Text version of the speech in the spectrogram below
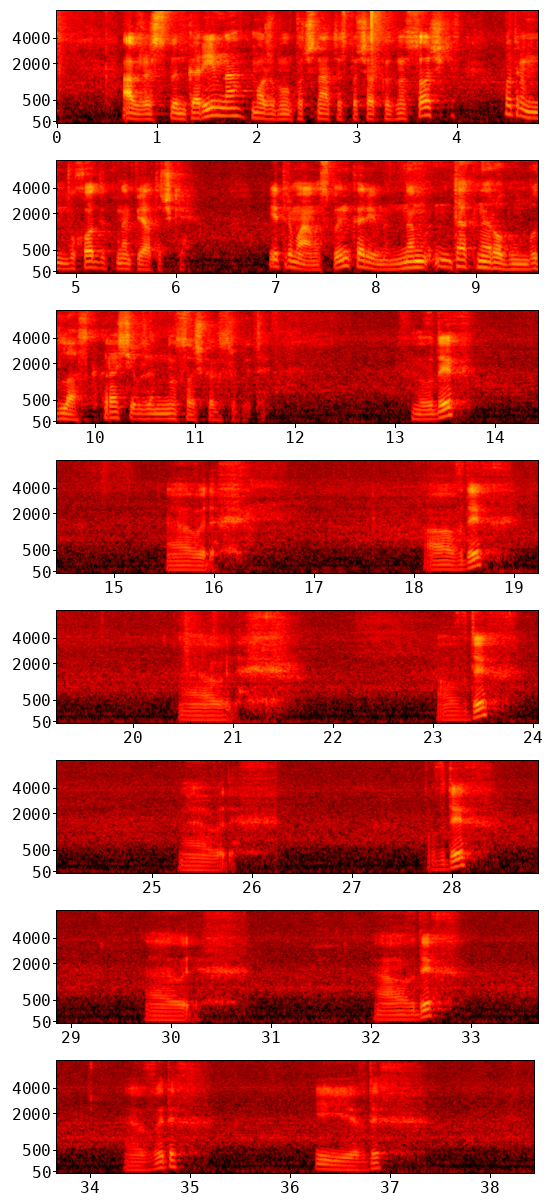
А вже ж спинка рівна. Можемо починати спочатку з носочків, потім виходити на п'яточки. І тримаємо спинка рівна. Нам так не робимо, будь ласка. Краще вже на носочках зробити. Вдих. Е, Видих. Е, Вдих. Е, Видих. Вдих. Е, Видих. Вдих. Е, Видих. Е, Вдих. Видих. І вдих.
